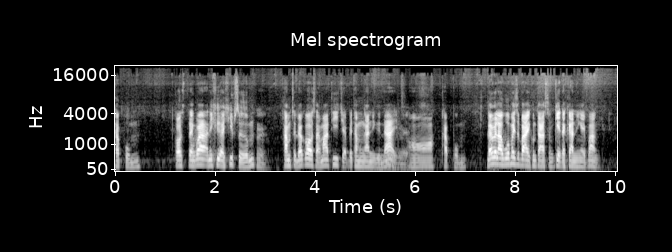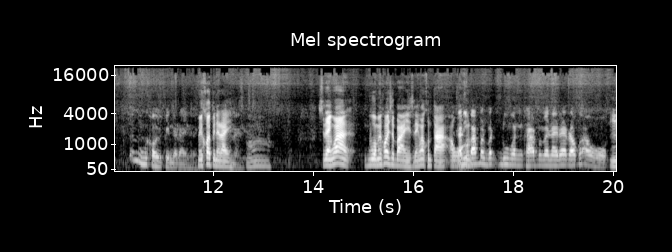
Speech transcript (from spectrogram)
ครับผม ก็แสดงว่าอันนี้คืออาชีพเสริมอืม ทำเสร็จแล้วก็สามารถที่จะไปทำงานอย่างอื่นได้อืมอ๋อ ครับผม แล้วเวลาวัวไม่สบายคุณตาสังเกตอาการยังไงบ้าง มันไม่ค่อยเป็นอะไรเลย ไม่ค่อยเป็นอะไรไม่อ๋อ แสดงว่าวัวไม่ค่อยสบาย แสดงว่าคุณตาเอาอการอกนี้ปั๊บมันมันดูมันขาเป็นไปในแล้วเราก็เอาออกอื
